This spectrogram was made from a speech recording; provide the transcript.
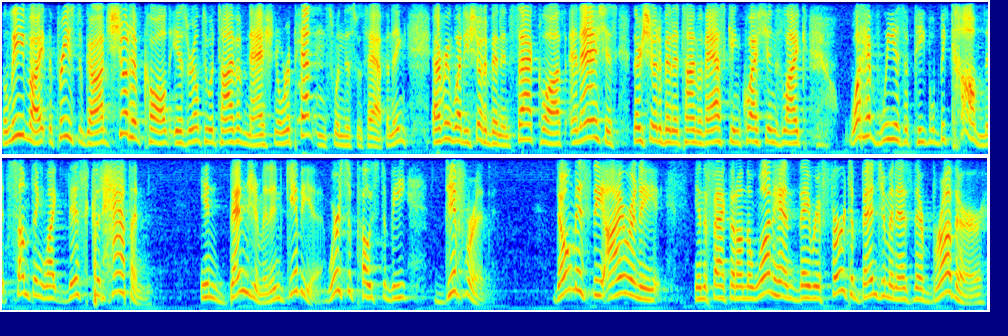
The Levite, the priest of God, should have called Israel to a time of national repentance when this was happening. Everybody should have been in sackcloth and ashes. There should have been a time of asking questions like, What have we as a people become that something like this could happen in Benjamin, in Gibeah? We're supposed to be different. Don't miss the irony in the fact that, on the one hand, they refer to Benjamin as their brother,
